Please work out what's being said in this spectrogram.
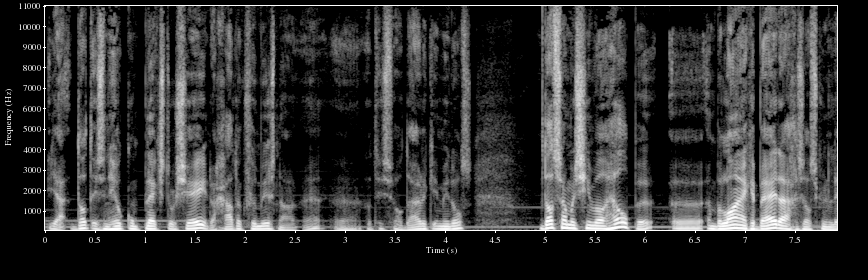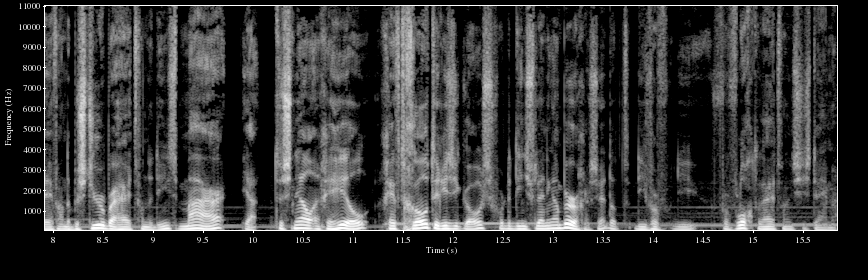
ja, dat is een heel complex dossier. Daar gaat ook veel mis. Nou, uh, dat is wel duidelijk inmiddels. Dat zou misschien wel helpen, uh, een belangrijke bijdrage zelfs kunnen leveren aan de bestuurbaarheid van de dienst. Maar ja, te snel en geheel geeft grote risico's voor de dienstverlening aan burgers. Hè, dat, die, ver, die vervlochtenheid van die systemen.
